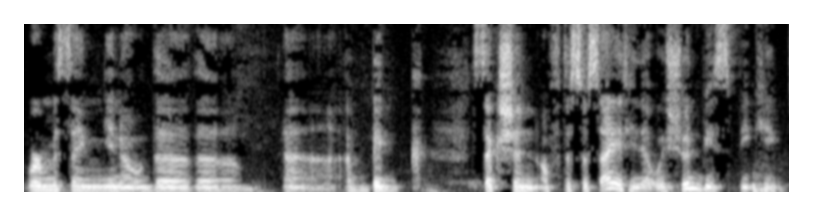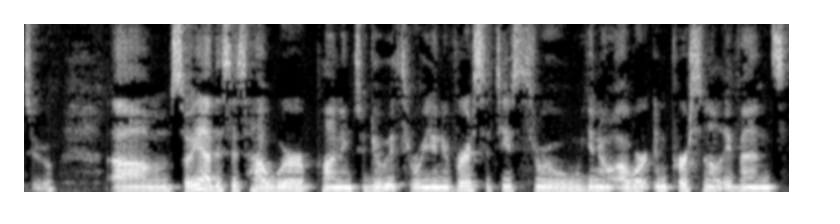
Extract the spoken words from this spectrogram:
we're missing, you know, the the uh, a big section of the society that we should be speaking to. Um, so yeah, this is how we're planning to do it through universities, through you know our in-personal events,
